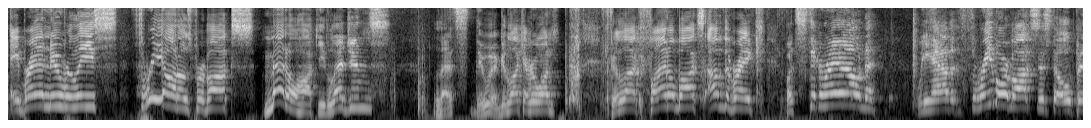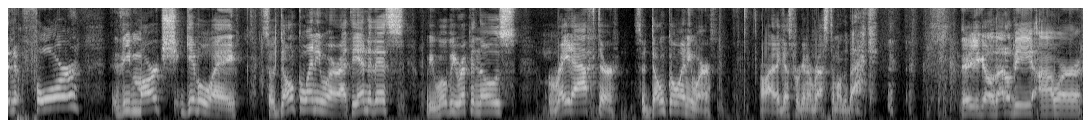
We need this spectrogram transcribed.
a brand new release. Three autos per box. Metal Hockey Legends. Let's do it. Good luck, everyone. Good luck. Final box of the break. But stick around. We have three more boxes to open for the March giveaway. So don't go anywhere. At the end of this, we will be ripping those right after. So don't go anywhere. All right, I guess we're going to rest them on the back. there you go. That'll be our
